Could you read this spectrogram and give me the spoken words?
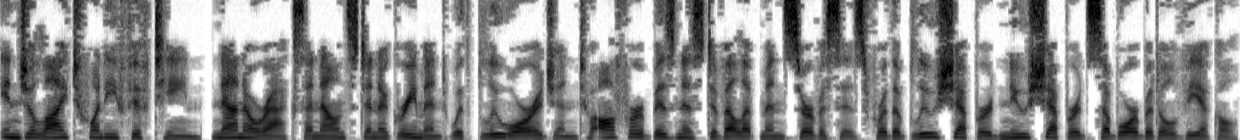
In July 2015, Nanoracks announced an agreement with Blue Origin to offer business development services for the Blue Shepard New Shepard suborbital vehicle.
